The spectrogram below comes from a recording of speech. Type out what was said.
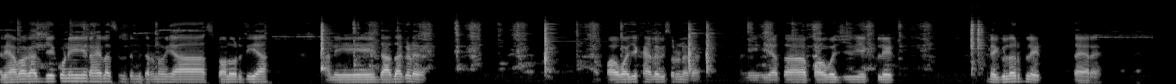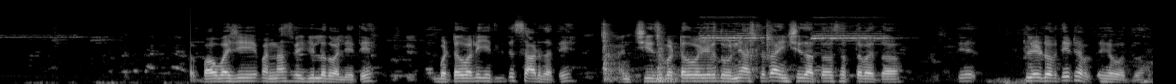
तर ह्या भागात जे कोणी राहिलं असेल तर मित्रांनो ह्या स्टॉलवरती या. आणि दादाकडं पावभाजी खायला विसरू नका. आणि ही आता पावभाजी एक प्लेट रेग्युलर प्लेट तयार आहे. पावभाजी पन्नास रेग्युलरवाली येते. बटरवाली घेतली तर साठ जाते. आणि चीज बटर वगैरे दोन्ही असलं तर ऐंशी जातं सत्तर येतं ते प्लेटवरती ठेव हे होतं.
